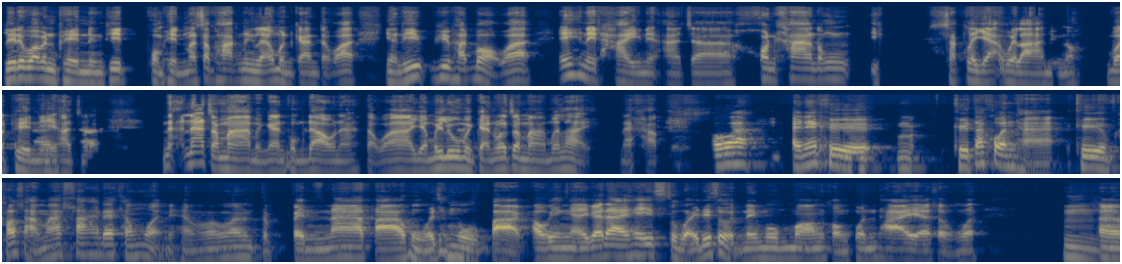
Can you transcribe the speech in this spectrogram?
เรียกได้ว่าเป็นเพลงหนึ่งที่ผมเห็นมาสักพักหนึ่งแล้วเหมือนกันแต่ว่าอย่างที่พี่พัฒบอกว่าเอ๊ะในไทยเนี่ยอาจจะค่อนข้างต้องอีก สักระยะเวลาหนึ่งเนาะวัดเพลนี้อาจจะน่าจะมาเหมือนกันผมเดานะ แต่ว่ายังไม่รู้เหมือนกันว่าจะมาเมื่อไหร่นะครับ เพราะว่าอันนี้คือคือถ้าคนหาคือเขาสามารถสร้างได้ทั้งหมดนะครับว่ามันจะเป็นหน้าตาหัวจมูกปากเอายังไงก็ได้ให้สวยที่สุดในมุมมองของคนไทยอะสมมติเออ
